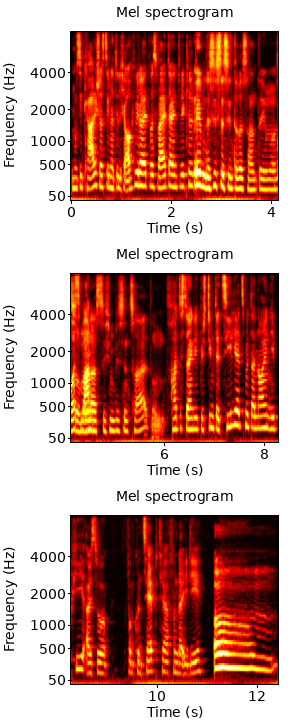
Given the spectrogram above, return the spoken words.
musikalisch hast du dich natürlich auch wieder etwas weiterentwickelt. Eben, das ist das Interessante immer. Was so, waren- man lässt sich ein bisschen Zeit und Hattest du eigentlich bestimmte Ziele jetzt mit der neuen EP? Also vom Konzept her, von der Idee? Ähm,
